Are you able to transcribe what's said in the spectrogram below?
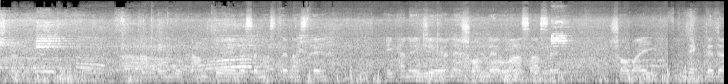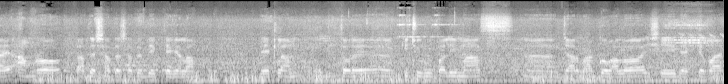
দেখেন কি নাচটা বন্ধু ক্লান্ত হয়ে গেছে নাচতে নাচতে। এখানে যেখানে স্বর্ণের মাছ আছে সবাই দেখতে যায়। আমরাও তাদের সাথে সাথে দেখতে গেলাম। দেখলাম ভিতরে কিছু রূপালী মাছ যার ভাগ্য ভালো হয় সেই দেখতে পায়।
